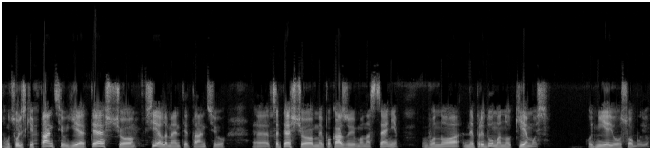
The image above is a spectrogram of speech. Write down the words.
гуцульських танців є те, що всі елементи танцю, е, все те, що ми показуємо на сцені, воно не придумано кимось, однією особою.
